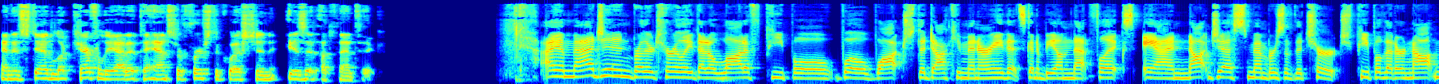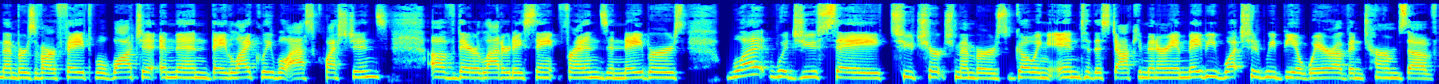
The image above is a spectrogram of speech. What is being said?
and instead look carefully at it to answer first the question, is it authentic? I imagine, Brother Turley, that a lot of people will watch the documentary that's going to be on Netflix and not just members of the church. People that are not members of our faith will watch it and then they likely will ask questions of their Latter day Saint friends and neighbors. What would you say to church members going into this documentary? And maybe what should we be aware of in terms of,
